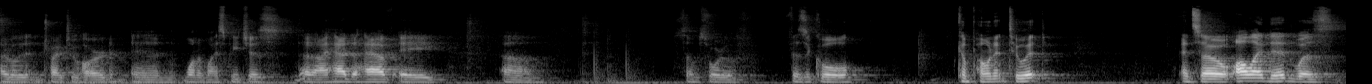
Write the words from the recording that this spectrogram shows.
I really didn't try too hard in one of my speeches that I had to have a um, some sort of physical component to it. And so all I did was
